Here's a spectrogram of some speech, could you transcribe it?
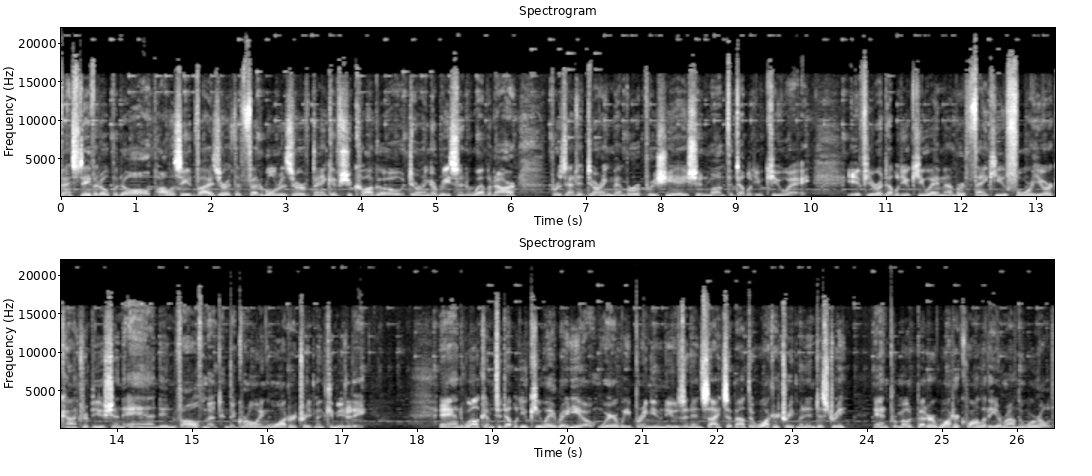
That's David Oppedahl, policy advisor at the Federal Reserve Bank of Chicago, during a recent webinar presented during Member Appreciation Month at WQA. If you're a WQA member, thank you for your contribution and involvement in the growing water treatment community. And welcome to WQA Radio, where we bring you news and insights about the water treatment industry and promote better water quality around the world.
